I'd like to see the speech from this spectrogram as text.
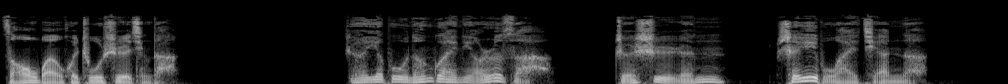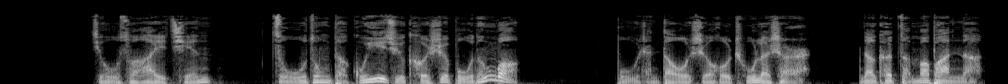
早晚会出事情的。这也不能怪你儿子，这世人谁不爱钱呢？就算爱钱，祖宗的规矩可是不能忘，不然到时候出了事儿，那可怎么办呢？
